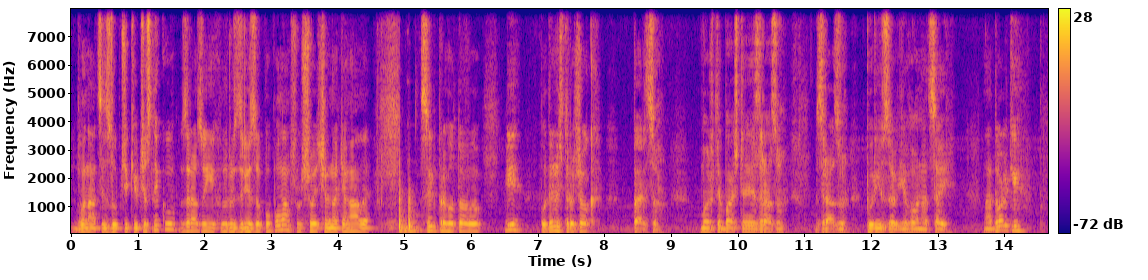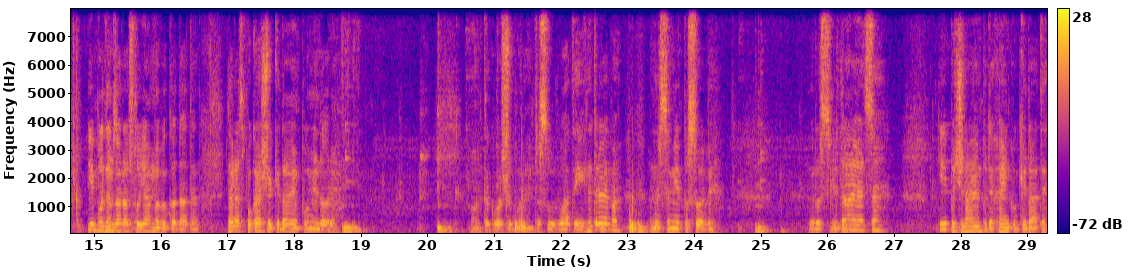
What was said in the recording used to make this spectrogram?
12 зубчиків чеснику, зразу їх розрізав пополам, щоб швидше натягали. Сіль приготував і один строчок перцю. Можете бачити, я зразу, зразу порізав його на цей на дольки. І будемо зараз слоями викладати. Зараз поки що кидаємо помідори. О, також, щоб вони тасувати їх не треба. Вони самі по собі розслітаються. І починаємо потихеньку кидати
